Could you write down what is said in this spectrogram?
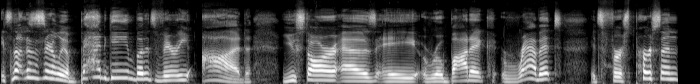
It's not necessarily a bad game, but it's very odd. You star as a robotic rabbit, it's first person,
